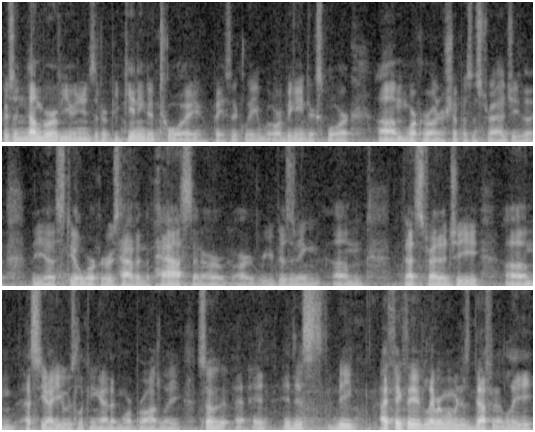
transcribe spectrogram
There's a number of unions that are beginning to toy, basically, or beginning to explore um, worker ownership as a strategy. The, the uh, steel workers have in the past and are, are revisiting um, that strategy. Um, SEIU is looking at it more broadly. So uh, it, it is the, I think the labor movement is definitely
